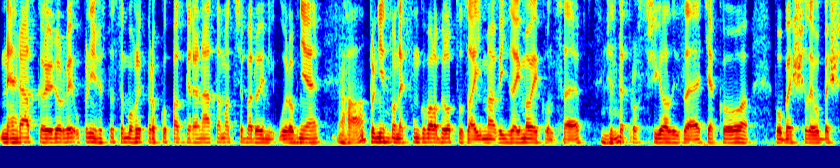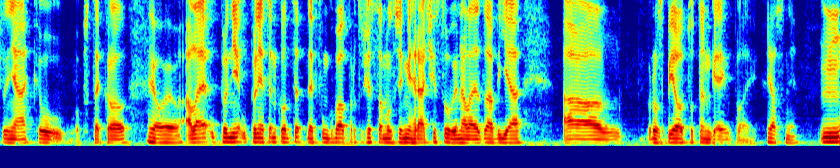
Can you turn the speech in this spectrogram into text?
nehrát koridorově úplně, že jste se mohli prokopat granátama třeba do jiný úrovně. Aha. Úplně to nefungovalo, bylo to zajímavý, zajímavý koncept, mm-hmm. že jste prostříleli zeď jako a obešli, obešli nějakou obstacle. Jo, jo. Ale úplně, úplně ten koncept nefungoval, protože samozřejmě hráči jsou vynalézaví a, a rozbíjelo to ten gameplay. Jasně. Mm,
